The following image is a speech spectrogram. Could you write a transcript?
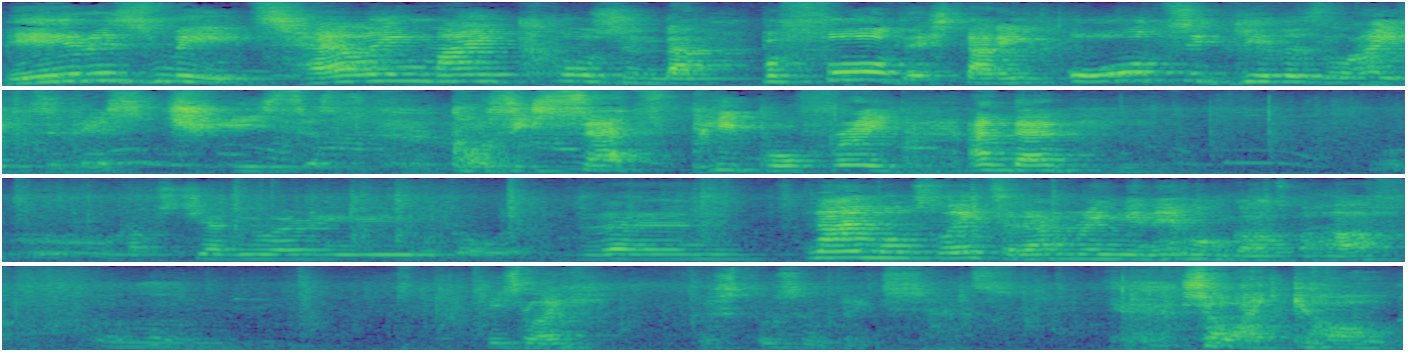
Here is me telling my cousin that before this that he ought to give his life to this Jesus because he sets people free. And then oh, that was January. Then nine months later, I'm ringing him on God's behalf. Mm-hmm. He's like, this doesn't make sense. So I go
